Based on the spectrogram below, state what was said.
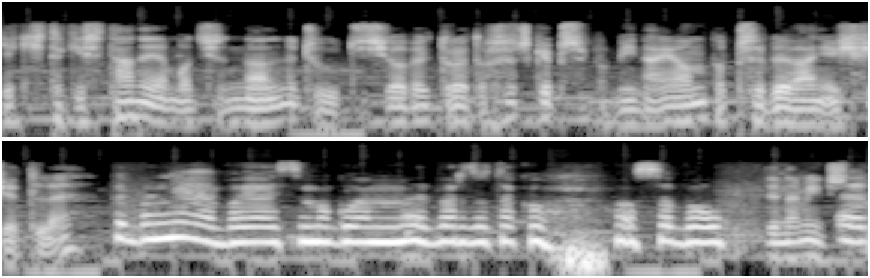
jakieś takie stany emocjonalne czy uczuciowe, które troszeczkę przypominają to przebywanie w świetle? Chyba nie, bo ja jestem ogółem bardzo taką osobą Dynamiczną. e,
